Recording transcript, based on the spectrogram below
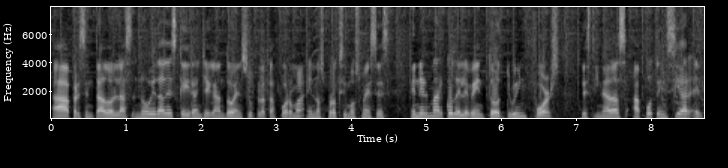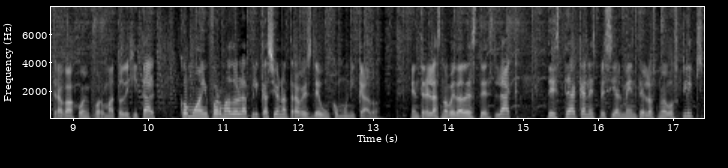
ha presentado las novedades que irán llegando en su plataforma en los próximos meses en el marco del evento Dreamforce, destinadas a potenciar el trabajo en formato digital, como ha informado la aplicación a través de un comunicado. Entre las novedades de Slack destacan especialmente los nuevos clips,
